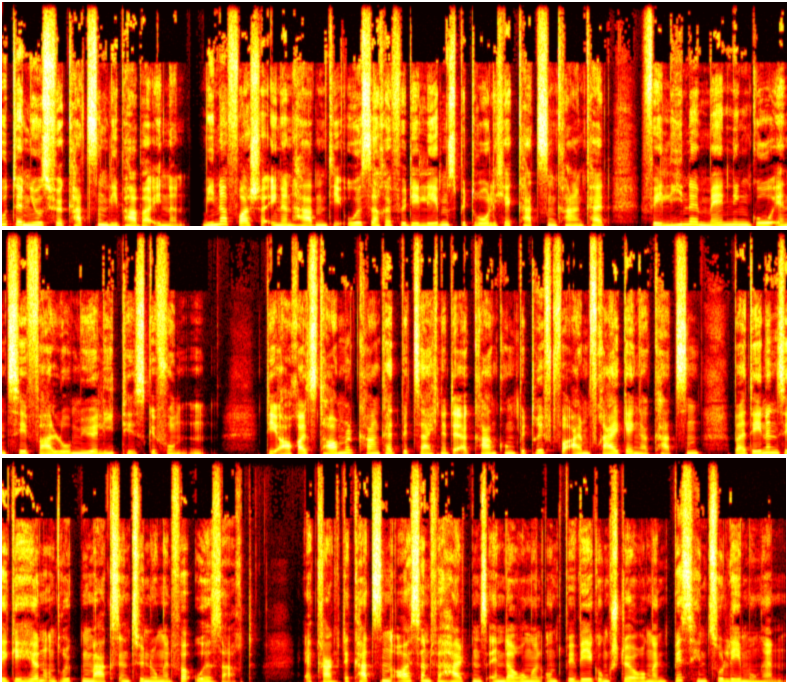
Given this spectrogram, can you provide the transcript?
Gute News für KatzenliebhaberInnen. Wiener ForscherInnen haben die Ursache für die lebensbedrohliche Katzenkrankheit Feline Meningoencephalomyelitis gefunden. Die auch als Taumelkrankheit bezeichnete Erkrankung betrifft vor allem Freigängerkatzen, bei denen sie Gehirn- und Rückenmarksentzündungen verursacht. Erkrankte Katzen äußern Verhaltensänderungen und Bewegungsstörungen bis hin zu Lähmungen.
